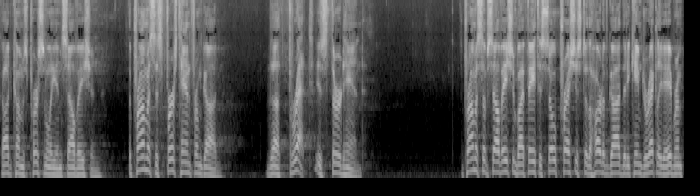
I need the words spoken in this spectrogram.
God comes personally in salvation. The promise is firsthand from God. The threat is third hand. The promise of salvation by faith is so precious to the heart of God that he came directly to Abram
